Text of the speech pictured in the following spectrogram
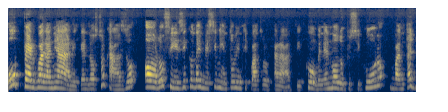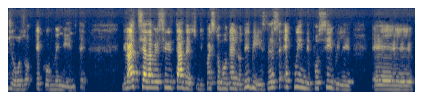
o per guadagnare, che è il nostro caso, oro fisico da investimento 24 carati, come nel modo più sicuro, vantaggioso e conveniente. Grazie alla versatilità di questo modello di business è quindi possibile eh,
